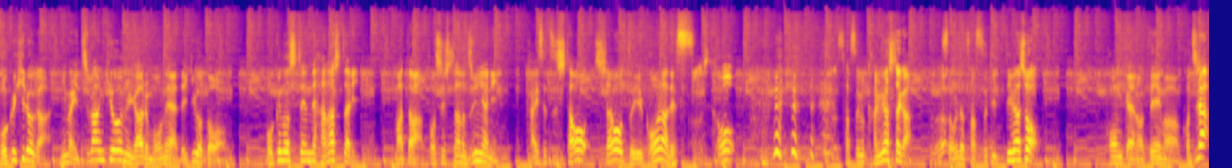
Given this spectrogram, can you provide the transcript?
僕ヒロが今一番興味があるものや出来事を僕の視点で話したりまたは年下の純也に解説したをしちゃおうというコーナーです。お。早速噛みましたがうそれでは早速いってみましょう。今回のテーマはこちら。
